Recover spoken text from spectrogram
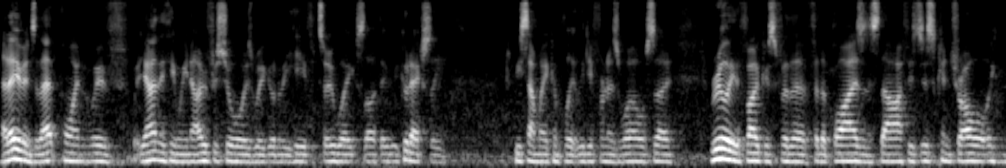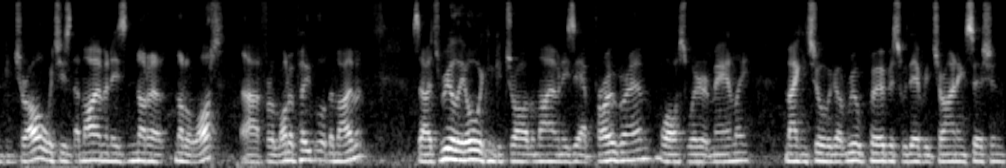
and even to that point, we've the only thing we know for sure is we're going to be here for two weeks. Like we could actually be somewhere completely different as well. So really the focus for the for the players and staff is just control what we can control, which is at the moment is not a not a lot uh, for a lot of people at the moment. So it's really all we can control at the moment is our program whilst we're at Manly, making sure we've got real purpose with every training session,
